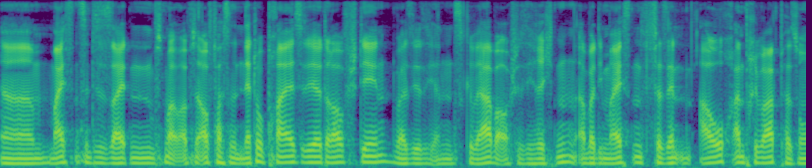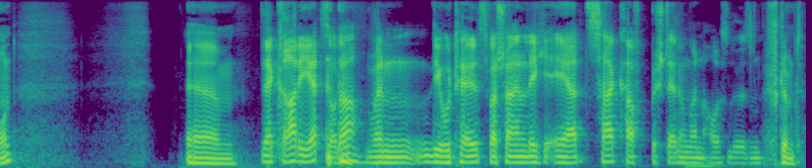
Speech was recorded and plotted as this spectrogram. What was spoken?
Ähm, meistens sind diese Seiten, muss man aufpassen, Nettopreise, die da draufstehen, weil sie sich ans Gewerbe ausschließlich richten, aber die meisten versenden auch an Privatpersonen. Ähm, ja, gerade jetzt, oder? Wenn die Hotels wahrscheinlich eher zaghaft Bestellungen auslösen. Stimmt.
